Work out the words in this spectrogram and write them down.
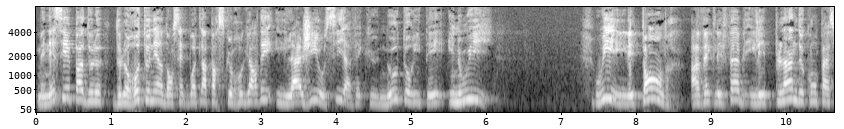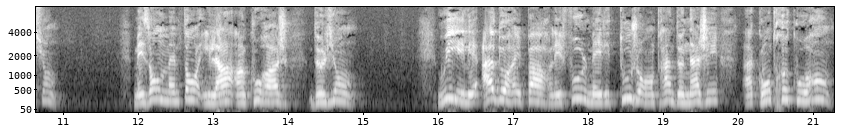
Mais n'essayez pas de le, retenir dans cette boîte-là parce que regardez, il agit aussi avec une autorité inouïe. Oui, il est tendre avec les faibles, il est plein de compassion. Mais en même temps, il a un courage de lion. Oui, il est adoré par les foules, mais il est toujours en train de nager à contre-courant.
